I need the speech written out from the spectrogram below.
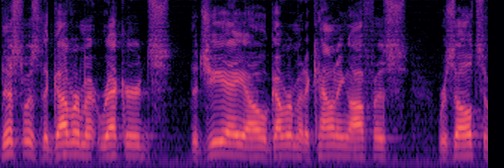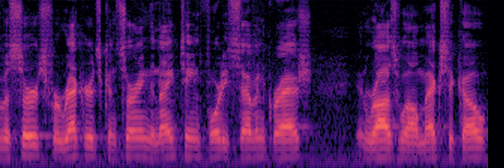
This was the government records, the GAO, Government Accounting Office, results of a search for records concerning the 1947 crash in Roswell, Mexico.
